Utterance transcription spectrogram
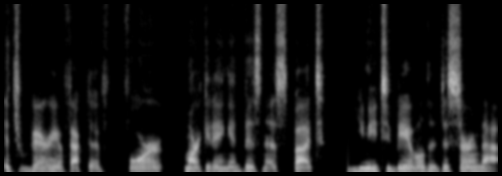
it's very effective for marketing and business, but you need to be able to discern that.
